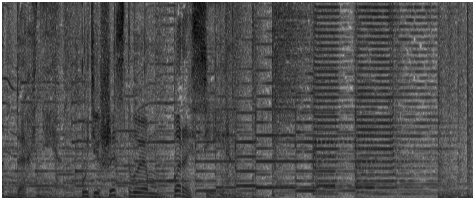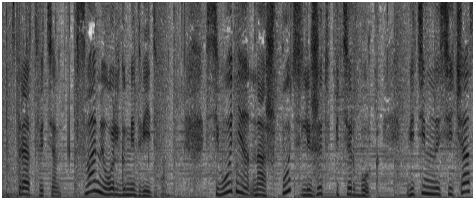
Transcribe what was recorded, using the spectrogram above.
отдохни. Путешествуем по России. Здравствуйте, с вами Ольга Медведева. Сегодня наш путь лежит в Петербург, ведь именно сейчас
